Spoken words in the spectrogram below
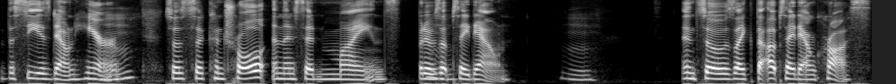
the C is down here. Mm-hmm. So it's a control and then it said minds, but it was mm-hmm. upside down. And so it was like the upside down cross.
